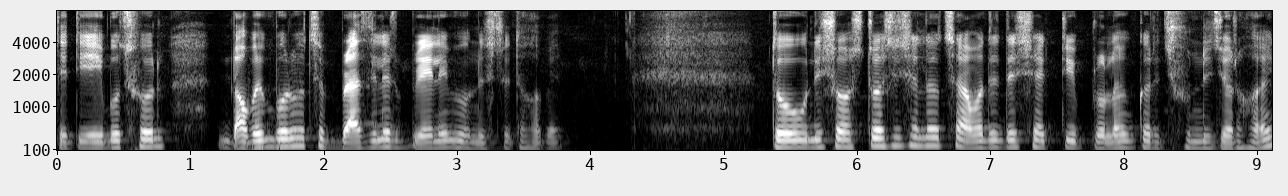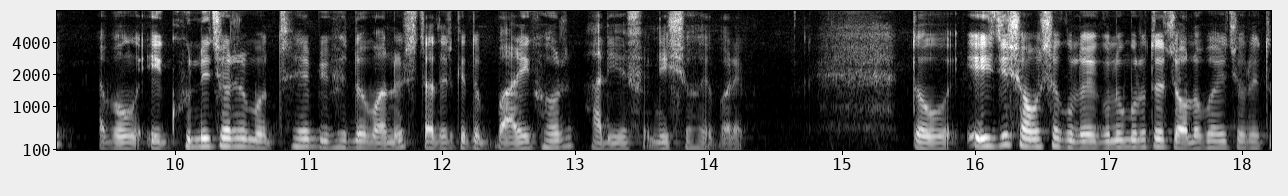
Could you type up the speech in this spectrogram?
যেটি এই বছর নভেম্বর হচ্ছে ব্রাজিলের ব্রেলেমে অনুষ্ঠিত হবে। তো উনিশশো অষ্টআশি সালে হচ্ছে আমাদের দেশে একটি প্রলয়ঙ্করী ঘূর্ণিঝড় হয় এবং এই ঘূর্ণিঝড়ের মধ্যে বিভিন্ন মানুষ তাদের কিন্তু বাড়িঘর হারিয়ে নিঃস্ব হয়ে পড়ে। তো এই যে সমস্যাগুলো, এগুলো মূলত জলবায়ুজনিত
